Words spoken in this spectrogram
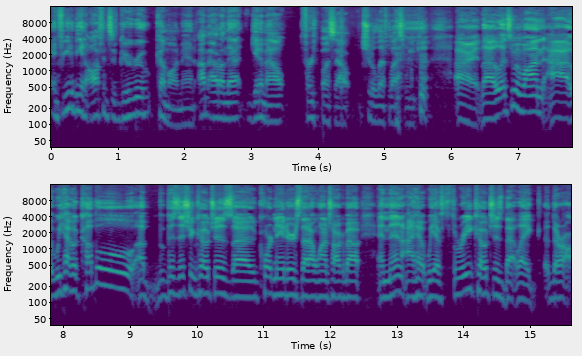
and for you to be an offensive guru, come on, man. I'm out on that. Get him out. First bus out. Should have left last week. All right, uh, let's move on. Uh, we have a couple uh, position coaches, uh, coordinators that I want to talk about, and then I have we have three coaches that like there are,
